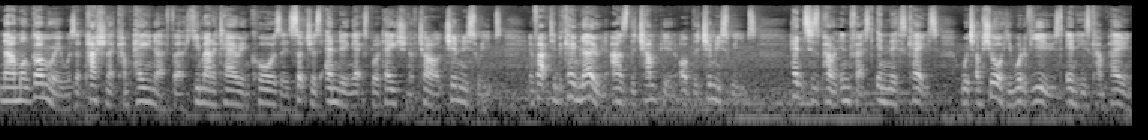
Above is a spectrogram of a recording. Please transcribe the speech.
Now, Montgomery was a passionate campaigner for humanitarian causes such as ending the exploitation of child chimney sweeps. In fact, he became known as the champion of the chimney sweeps, hence his apparent interest in this case, which I'm sure he would have used in his campaign.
